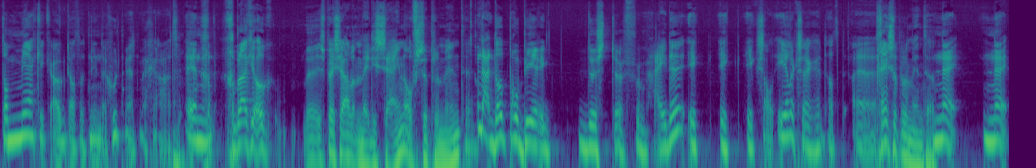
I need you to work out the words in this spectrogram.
dan merk ik ook dat het minder goed met me gaat. En Gebruik je ook speciale medicijnen of supplementen? nou, dat probeer ik dus te vermijden. Ik, ik, ik zal eerlijk zeggen dat. Geen supplementen? Nee, nee,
